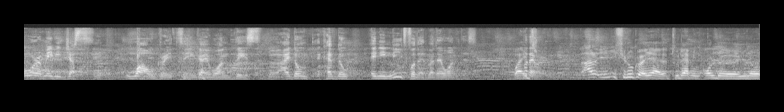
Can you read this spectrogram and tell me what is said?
Or maybe just wow great thing i want this i don't have no any need for that but i want this Well, whatever if you look, uh, yeah, today, I mean, all the, you know,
